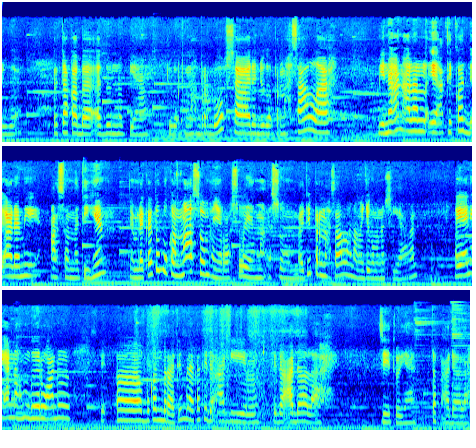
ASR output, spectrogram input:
juga bertakaba adzunub ya, juga pernah berdosa dan juga pernah salah. Binaan alal i'tiqad bi adami asamatihim. Ya mereka tuh bukan maksum hanya rasul yang maksum. Berarti pernah salah namanya juga manusia kan? Kayak ini anahum gairu adil. E, bukan berarti mereka tidak adil tidak adalah. Itu ya tetap adalah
